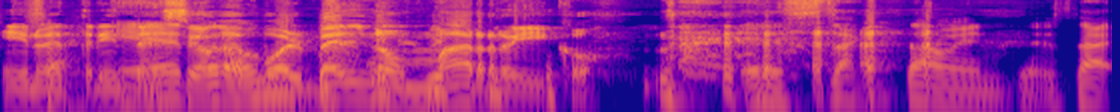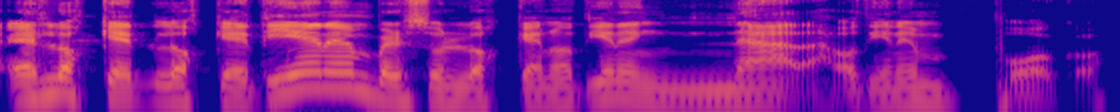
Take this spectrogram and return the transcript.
Y o sea, nuestra intención es volvernos más ricos. Exactamente. O sea, es los que, los que tienen versus los que no tienen nada o tienen poco.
